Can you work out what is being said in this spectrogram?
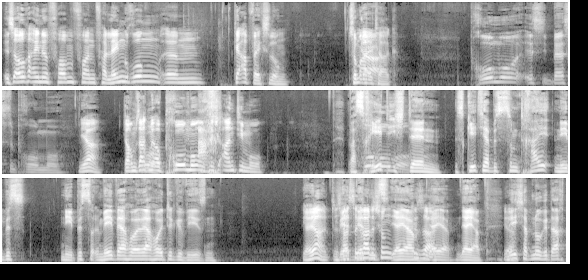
ist auch eine Form von Verlängerung ähm, der Abwechslung zum Ja. Alltag. Promo ist die beste Promo. Ja. Darum sagt So. mir auch Promo und Ach. nicht Antimo. Was Oh. red ich denn? Es geht ja bis zum drei. Nee, bis. Nee, bis. Nee, wäre wär heute gewesen. Ja, ja, das Wir- hast du gerade schon ja, ja, gesagt. Ja, ja, ja, ja. Ja. Nee, ich habe nur gedacht,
